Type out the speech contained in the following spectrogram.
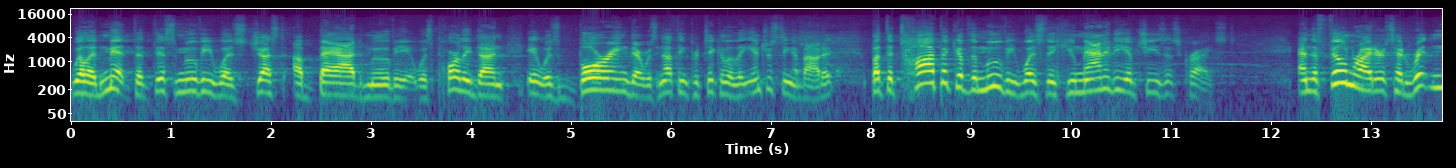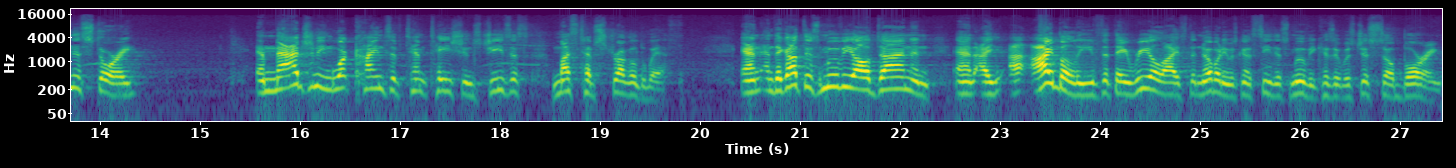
will admit that this movie was just a bad movie. It was poorly done, it was boring, there was nothing particularly interesting about it. But the topic of the movie was the humanity of Jesus Christ. And the film writers had written this story imagining what kinds of temptations Jesus must have struggled with. And, and they got this movie all done, and, and I, I believe that they realized that nobody was going to see this movie because it was just so boring.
